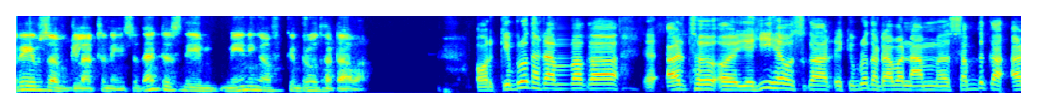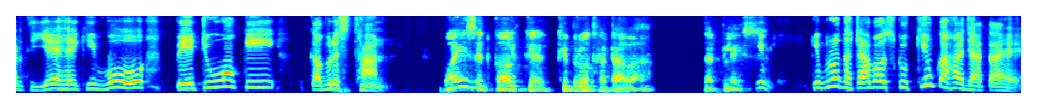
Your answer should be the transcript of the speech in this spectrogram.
Graves of gluttony. So that is the meaning of Kibroth Hatawa. और किब्रोत हटावा का अर्थ यही है उसका किब्रोत हटावा नाम शब्द का अर्थ यह है कि वो पेटुओं की कब्रिस्तान Why is it called Kibroth Hatawa? That place. किब्रोत हटावा उसको क्यों कहा जाता है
